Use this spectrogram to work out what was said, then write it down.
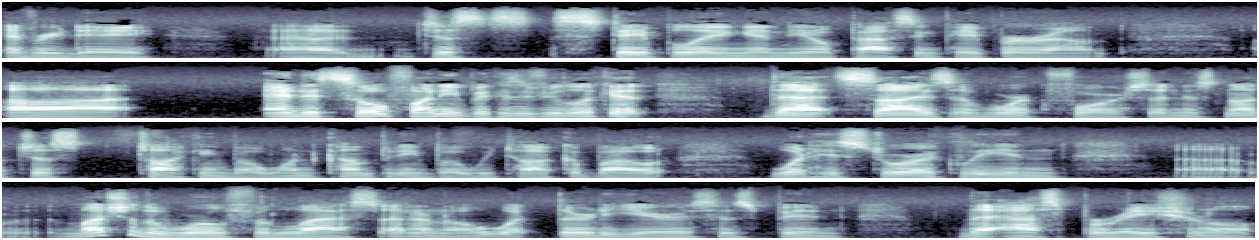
every day, uh, just stapling and you know passing paper around. Uh, and it's so funny because if you look at that size of workforce, and it's not just talking about one company, but we talk about what historically in uh, much of the world for the last I don't know what 30 years has been the aspirational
